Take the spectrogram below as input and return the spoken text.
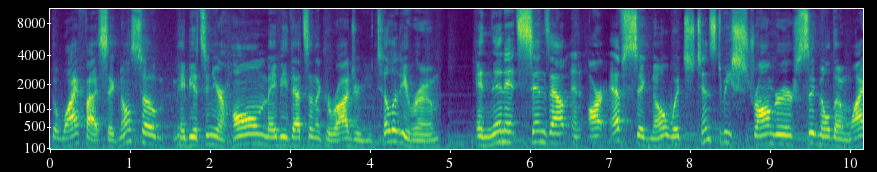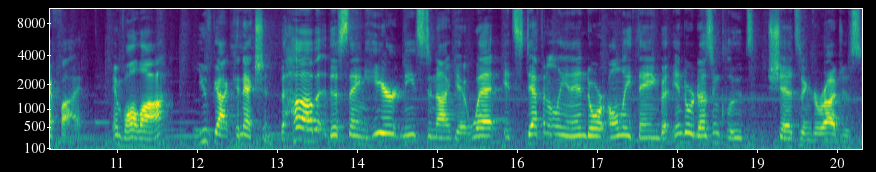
the Wi-Fi signal. So maybe it's in your home, maybe that's in the garage or utility room. And then it sends out an RF signal, which tends to be stronger signal than Wi-Fi. And voila, you've got connection. The hub, this thing here, needs to not get wet. It's definitely an indoor only thing, but indoor does include sheds and garages.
